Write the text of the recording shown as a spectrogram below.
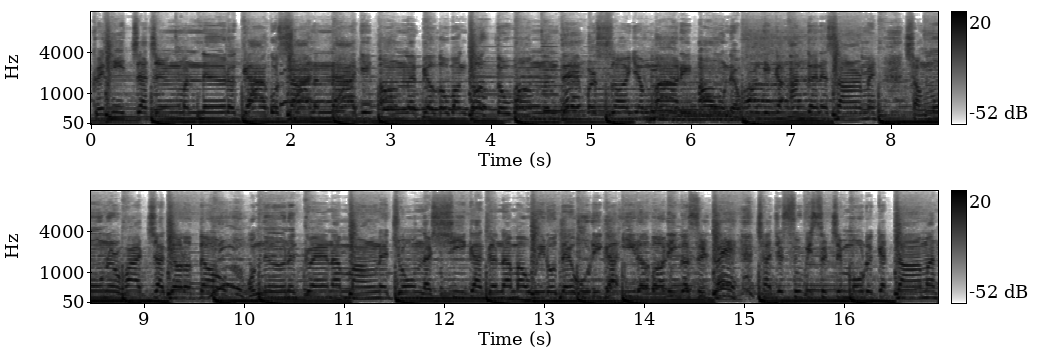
괜히 짜증만 늘어가고 사는 낙이 없네 별로 한 것도 벌써 연말이 오네. 환기가 안 되는 삶에. 창문을 활짝 열어도 오늘은 꽤나 막내 좋은 날씨가 그나마 위로돼. 우리가 잃어버린 것을 돼. 찾을 수 있을지 모르겠다만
